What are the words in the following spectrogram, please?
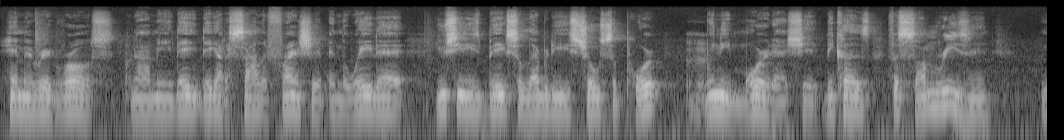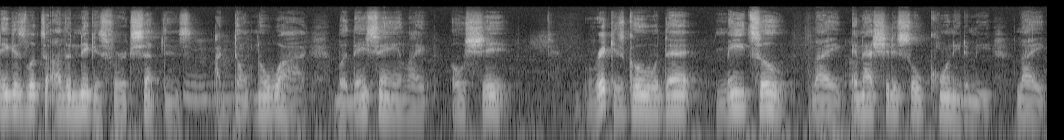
him and Rick Ross, you know what I mean? They they got a solid friendship and the way that you see these big celebrities show support, mm-hmm. we need more of that shit because for some reason niggas look to other niggas for acceptance. I mm-hmm. don't know why, but they saying like, "Oh shit, Rick is good with that. Me too." Like, and that shit is so corny to me. Like,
